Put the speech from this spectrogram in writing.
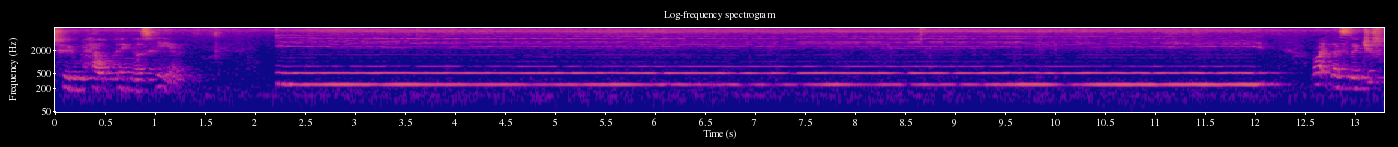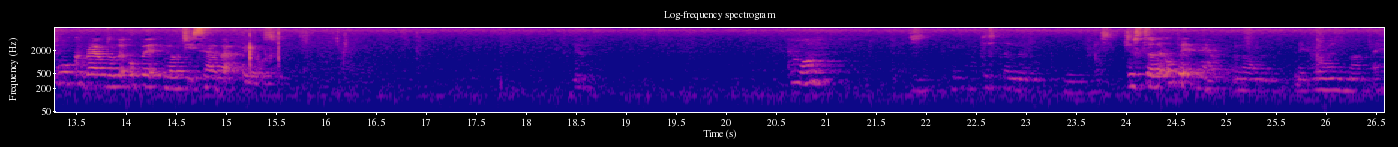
to helping us here. Right, Lesley, just walk around a little bit, notice how that feels. Come on, Just a little. just a little bit now. Long niggle in my back.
